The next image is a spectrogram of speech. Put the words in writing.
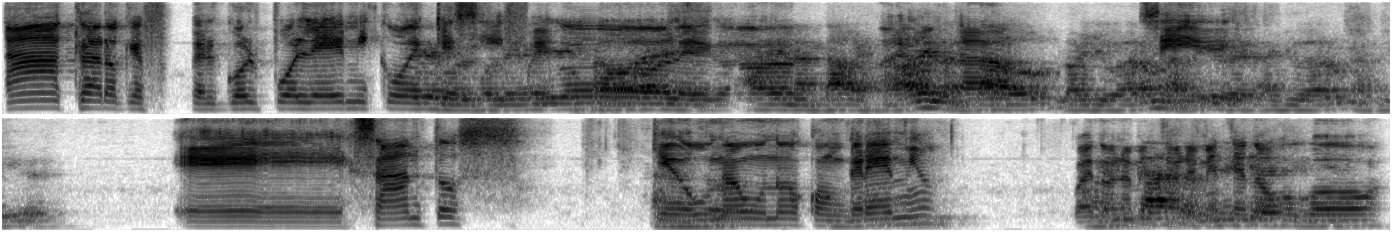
Ah, claro, que fue el gol polémico de que sí fue gol. Estaba adelantado, estaba adelantado. Lo ayudaron sí. a River, ayudaron a River. Eh, Santos Quedó 1 a 1 con Gremio. Bueno, lamentablemente no jugó.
